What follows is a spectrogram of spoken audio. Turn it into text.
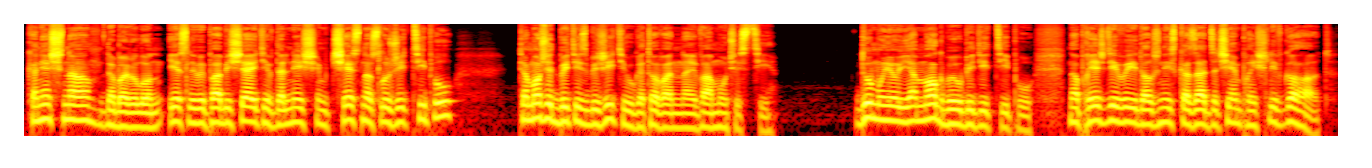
«Конечно», — добавил он, — «если вы пообещаете в дальнейшем честно служить типу, то, может быть, избежите уготованной вам участи. Думаю, я мог бы убедить типу, но прежде вы должны сказать, зачем пришли в город».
